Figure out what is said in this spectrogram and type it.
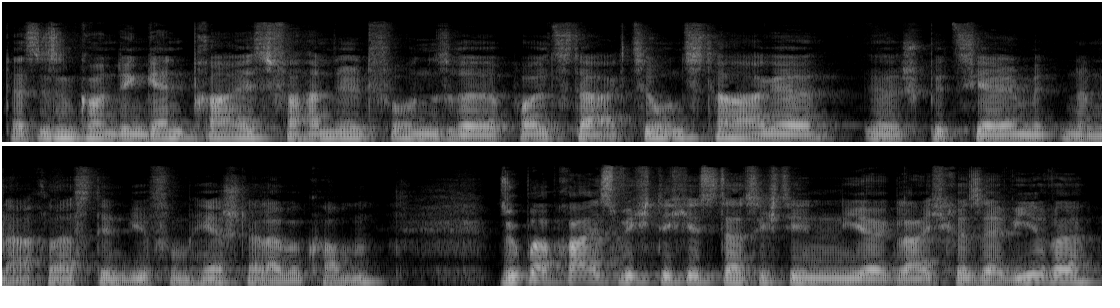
Das ist ein Kontingentpreis, verhandelt für unsere Polster-Aktionstage, äh, speziell mit einem Nachlass, den wir vom Hersteller bekommen. Super Preis, wichtig ist, dass ich den hier gleich reserviere.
